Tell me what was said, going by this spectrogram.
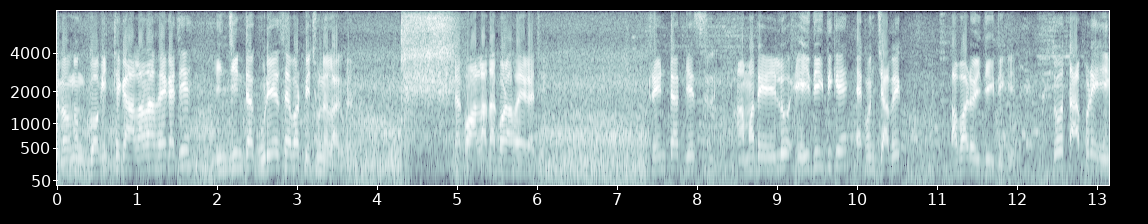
এবং বগির থেকে আলাদা হয়ে গেছে। ইঞ্জিনটা ঘুরে এসে আবার পেছনে লাগবে। দেখো, আলাদা করা হয়ে গেছে। ট্রেনটা গেস আমাদের এলো এই দিক দিকে, এখন যাবে আবার ওই দিক দিকে। তো তারপরে এই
